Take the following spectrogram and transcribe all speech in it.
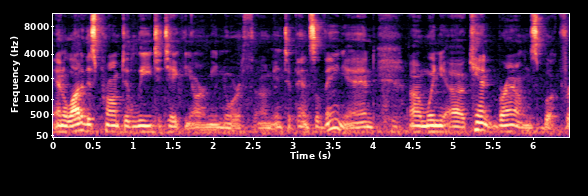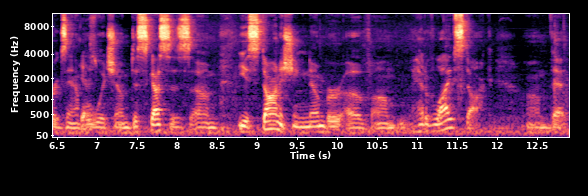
and a lot of this prompted Lee to take the army north um, into Pennsylvania. And um, when uh, Kent Brown's book, for example, yes. which um, discusses um, the astonishing number of um, head of livestock um, that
